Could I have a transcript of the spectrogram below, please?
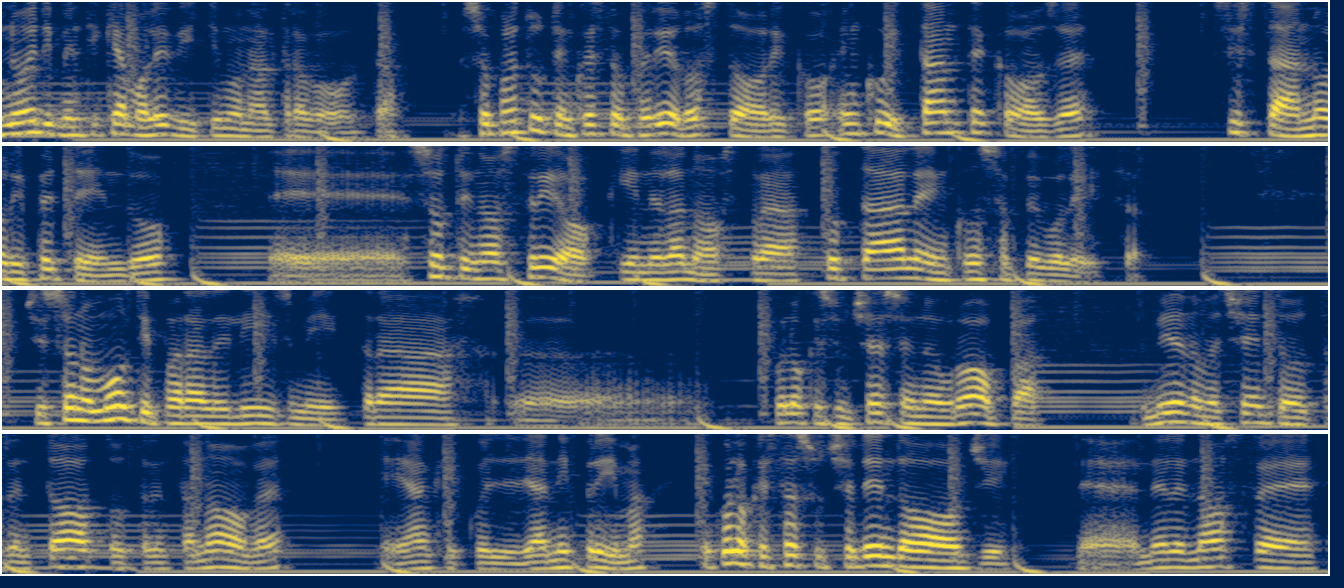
noi dimentichiamo le vittime un'altra volta, soprattutto in questo periodo storico in cui tante cose si stanno ripetendo eh, sotto i nostri occhi nella nostra totale inconsapevolezza. Ci sono molti parallelismi tra eh, quello che è successo in Europa nel 1938-39 e anche quegli anni prima e quello che sta succedendo oggi eh, nelle nostre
